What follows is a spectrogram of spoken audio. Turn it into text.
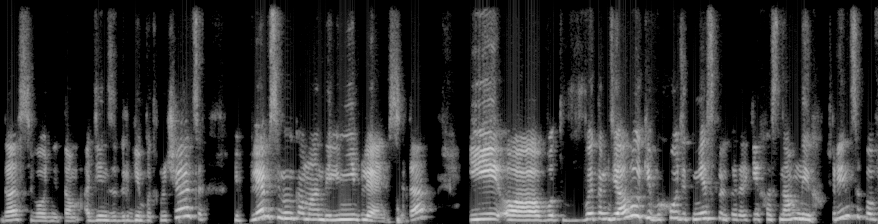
да, сегодня там один за другим подключаются, являемся мы командой или не являемся, да, и а, вот в этом диалоге выходит несколько таких основных принципов,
